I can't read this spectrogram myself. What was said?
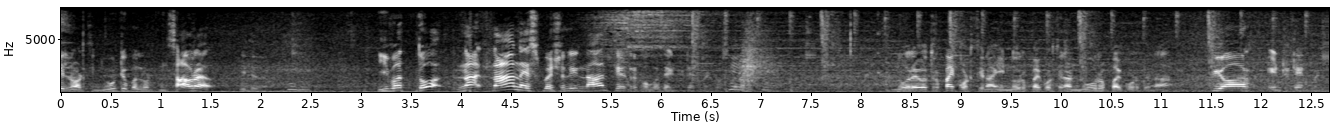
ವಿಲಿ ನೋಡ್ತೀನಿ ಯೂಟ್ಯೂಬಲ್ಲಿ ನೋಡ್ತೀನಿ. ಸಾವಿರ ಇದಿದೆ. ಇವತ್ತು ನಾನು ಎಸ್ಪೆಷಲಿ ನಾನು ಥಿಯೇಟ್ರಿಗೆ ಹೋಗೋದು ಎಂಟರ್ಟೈನ್ಮೆಂಟ್ ನೂರೈವತ್ತು ರೂಪಾಯಿ ಕೊಡ್ತೀನ, ಇನ್ನೂರು ರೂಪಾಯಿ ಕೊಡ್ತೀನ, ನೂರು ರೂಪಾಯಿ ಕೊಡ್ತೀನ ಪ್ಯೂರ್ ಎಂಟರ್ಟೈನ್ಮೆಂಟ್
